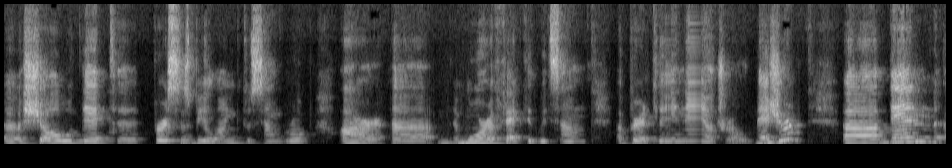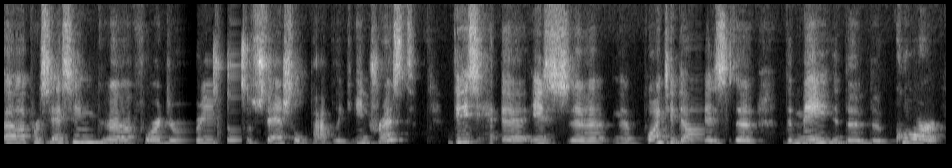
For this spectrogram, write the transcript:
uh, show that uh, persons belonging to some group are uh, more affected with some apparently neutral measure. Uh, then uh, processing for the reason of substantial public interest. This is pointed out as the the main the, the core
